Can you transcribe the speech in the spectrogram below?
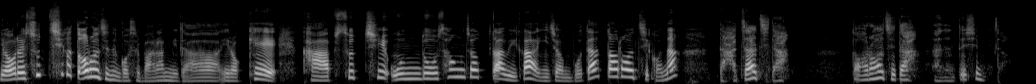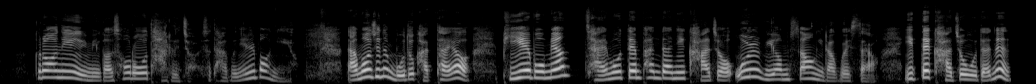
열의 수치가 떨어지는 것을 말합니다. 이렇게 값, 수치, 온도, 성적 따위가 이전보다 떨어지거나 낮아지다, 떨어지다라는 뜻입니다. 그러니 의미가 서로 다르죠. 그래서 답은 1번이에요. 나머지는 모두 같아요. B에 보면 잘못된 판단이 가져올 위험성이라고 했어요. 이때 가져오다는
